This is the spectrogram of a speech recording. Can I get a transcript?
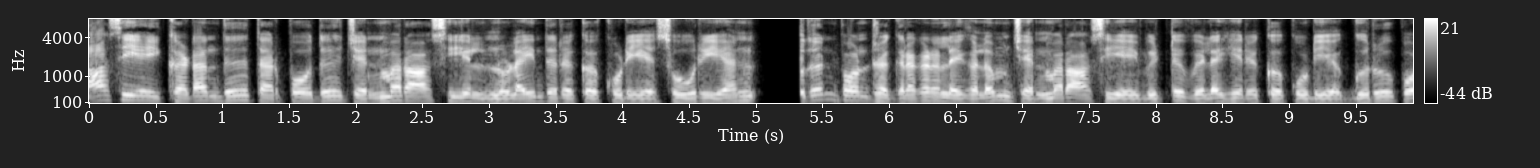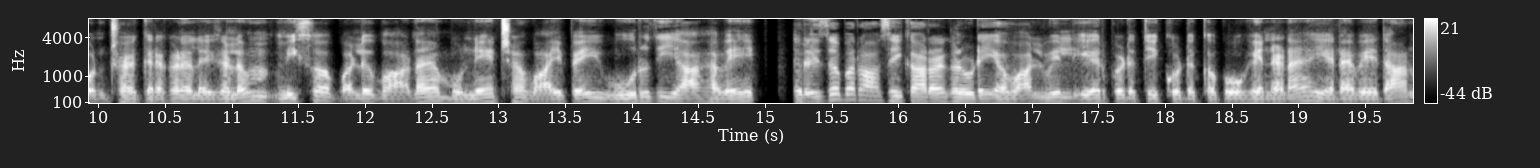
ராசியை கடந்து தற்போது ஜென்ம ராசியில் நுழைந்திருக்கக்கூடிய சூரியன் புதன் போன்ற கிரகநிலைகளும் ஜென்மராசியை விட்டு விலகி இருக்கக்கூடிய குரு போன்ற கிரகநிலைகளும் மிக வலுவான முன்னேற்ற வாய்ப்பை உறுதியாகவே ரிசபராசிக்காரர்களுடைய வாழ்வில் ஏற்படுத்தி கொடுக்க போகின்றன. எனவேதான்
